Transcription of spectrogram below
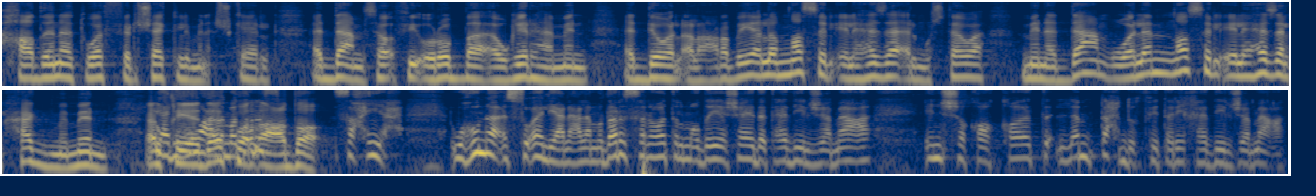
حاضنة توفر شكل من أشكال الدعم سواء في أوروبا أو غيرها من الدول العربية لم نصل إلى هذا المستوى من الدعم ولم نصل إلى هذا الحجم من القيادات يعني والأعضاء. صحيح. وهنا السؤال يعني على مدار السنوات الماضية شهدت هذه الجماعة انشقاقات لم تحدث في تاريخ هذه الجماعة.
